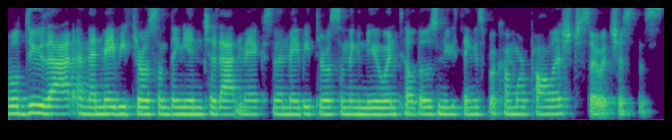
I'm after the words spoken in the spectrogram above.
We'll do that and then maybe throw something into that mix and then maybe throw something new until those new things become more polished. So it's just this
